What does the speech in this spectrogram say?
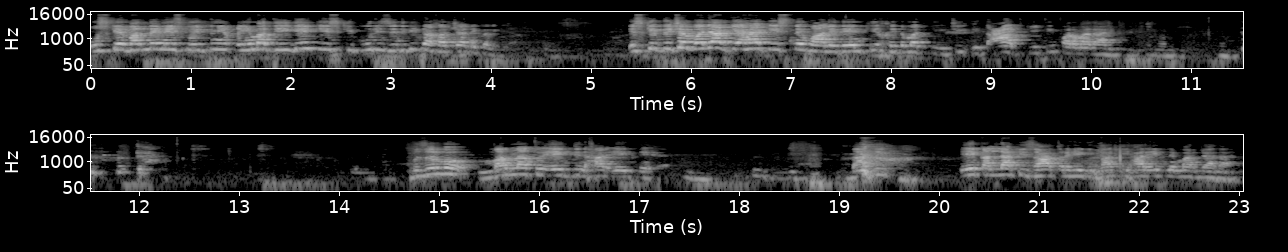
उसके बदले में इसको इतनी कीमत दी गई कि इसकी पूरी ज़िंदगी का खर्चा निकल गया। इसके पीछे वजह क्या है कि इसने वालदेन की खिदमत की थी इतात की थी, फरमादारी की थी। बुजुर्गो, मरना तो एक दिन हर एक ने है। बाकी एक अल्लाह की जात रहेगी, बाकी हर एक ने मर जाना है।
